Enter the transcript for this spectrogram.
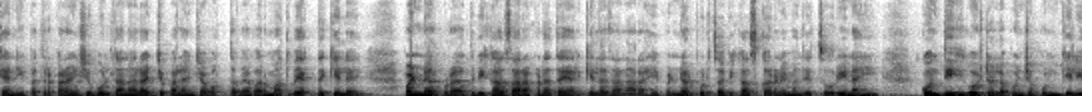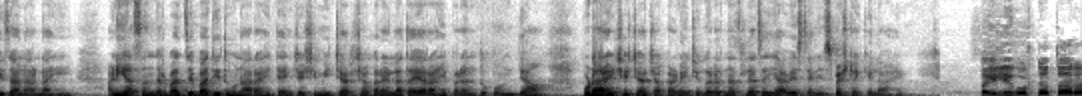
त्यांनी पत्रकारांशी बोलताना राज्यपालांच्या वक्तव्यावर मत व्यक्त केलं आहे पंढरपुरात विकास आराखडा तयार केला जाणार आहे. पंढरपूरचा विकास करणे म्हणजे चोरी नाही. कोणतीही गोष्ट लपून छपून केली जाणार नाही. आणि या संदर्भात जे बाधित होणार आहे त्यांच्याशी मी चर्चा करायला तयार आहे. परंतु कोणत्या पुढाऱ्यांशी चर्चा करण्याची गरज नसल्याचं यावेळेस त्यांनी स्पष्ट केलं आहे. पहिली गोष्ट तर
